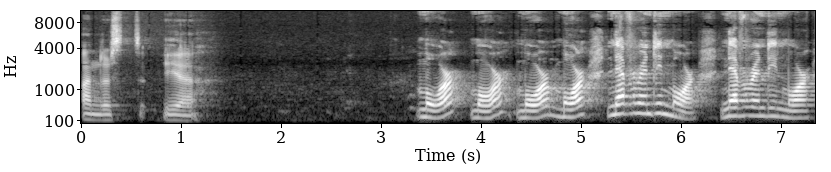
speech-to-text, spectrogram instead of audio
Understood. Yeah more more more more. Never ending more. Never ending more.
